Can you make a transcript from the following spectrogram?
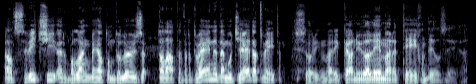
Als Ricci er belang bij had om de leuze te laten verdwijnen, dan moet jij dat weten. Sorry, maar ik kan u alleen maar het tegendeel zeggen.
